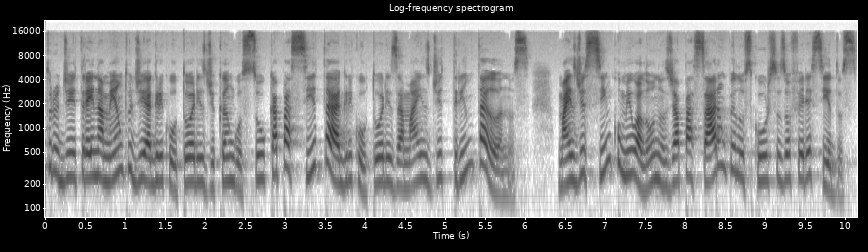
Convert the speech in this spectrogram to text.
Centro de Treinamento de Agricultores de Canguçu capacita agricultores há mais de 30 anos. Mais de 5 mil alunos já passaram pelos cursos oferecidos.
